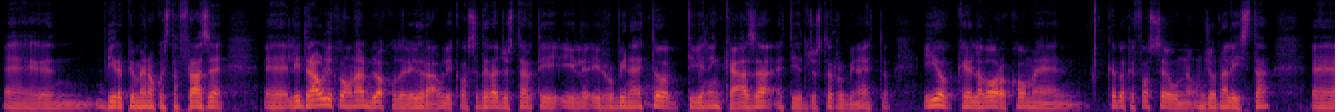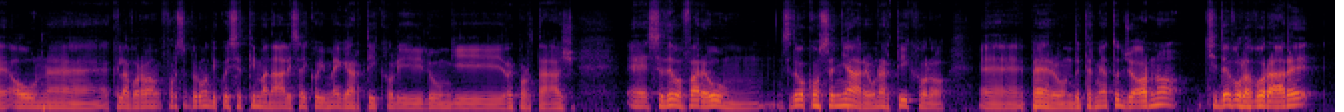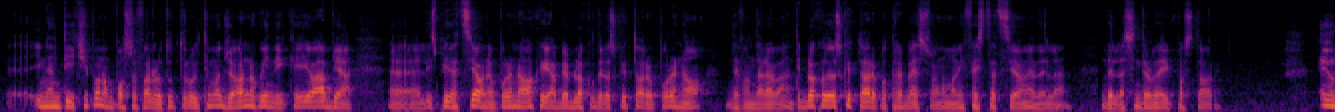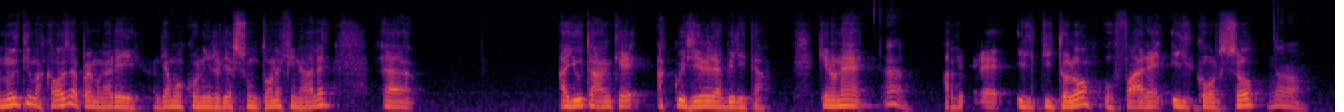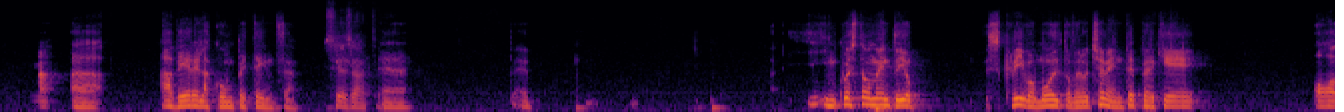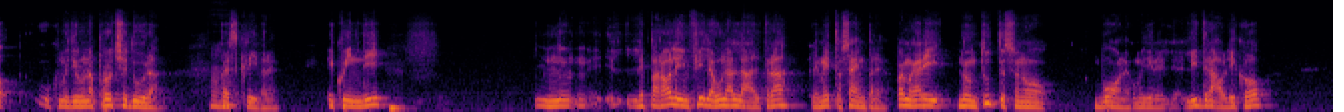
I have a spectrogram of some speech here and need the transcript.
eh, dire più o meno questa frase, eh, l'idraulico non ha il blocco dell'idraulico, se deve aggiustarti il, il, rubinetto ti viene in casa e ti aggiusta il rubinetto. Io che lavoro come, credo che fosse un, un giornalista, eh, o un, eh, che lavorava forse per uno di quei settimanali, sai, con i mega articoli lunghi, reportage, e se devo fare un, se devo consegnare un articolo eh, per un determinato giorno, ci devo lavorare in anticipo, non posso farlo tutto l'ultimo giorno, quindi che io abbia eh, l'ispirazione oppure no, che io abbia il blocco dello scrittore oppure no, devo andare avanti. Il blocco dello scrittore potrebbe essere una manifestazione della, della sindrome dell'impostore. E un'ultima cosa, e poi magari andiamo con il riassuntone finale, eh, aiuta anche a acquisire le abilità, che non è ah. Avere il titolo o fare il corso, no, no. ma uh, avere la competenza. Sì, esatto. Eh, eh, in questo momento io scrivo molto velocemente perché ho, come dire, una procedura uh-huh. per scrivere e quindi n- le parole in fila una all'altra le metto sempre. Poi magari non tutte sono buone, come dire, l'idraulico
